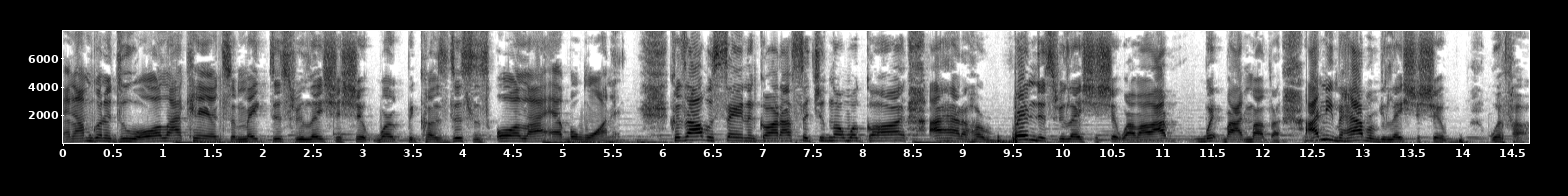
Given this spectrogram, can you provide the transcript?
And I'm going to do all I can to make this relationship work because this is all I ever wanted. Because I was saying to God, I said, you know what, God? I had a horrendous relationship with my, with my mother. I didn't even have a relationship with her.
